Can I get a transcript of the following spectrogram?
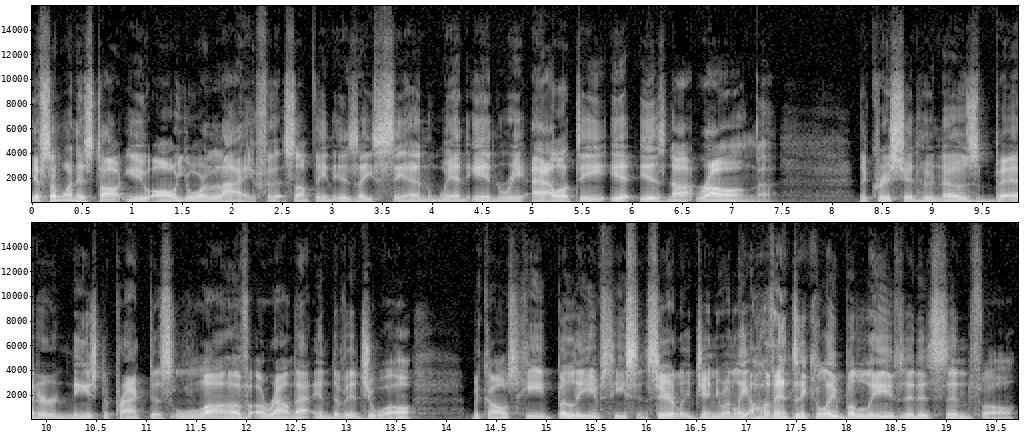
If someone has taught you all your life that something is a sin when in reality it is not wrong, the Christian who knows better needs to practice love around that individual because he believes, he sincerely, genuinely, authentically believes it is sinful.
